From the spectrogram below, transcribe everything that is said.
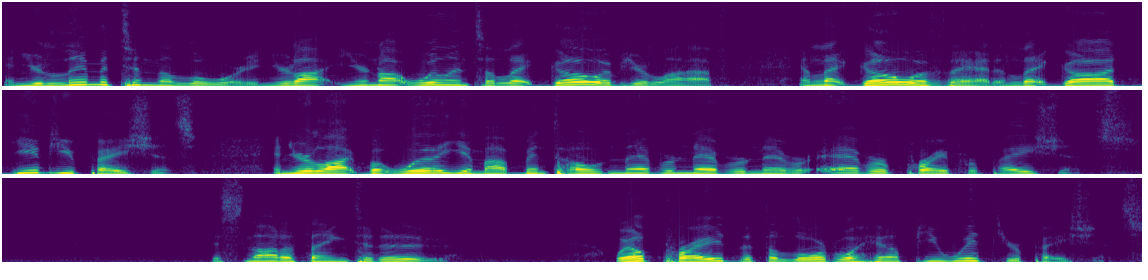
And you're limiting the Lord, and you're not, you're not willing to let go of your life and let go of that and let God give you patience. And you're like, but William, I've been told never, never, never, ever pray for patience. It's not a thing to do. Well, pray that the Lord will help you with your patience.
